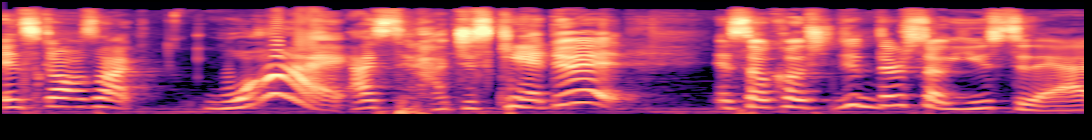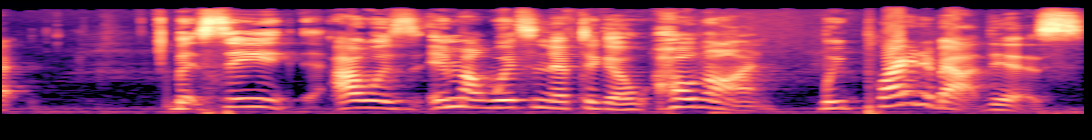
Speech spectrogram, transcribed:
And Scott was like, why? I said, I just can't do it. And so, coach, they're so used to that. But see, I was in my wits enough to go, hold on. We prayed about this.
